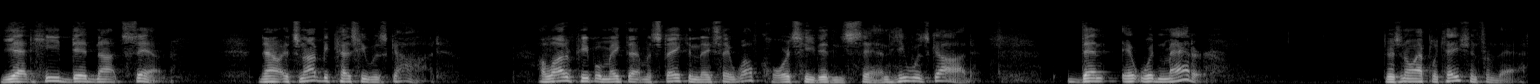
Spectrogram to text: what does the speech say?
yet he did not sin. Now, it's not because he was God. A lot of people make that mistake and they say, well, of course he didn't sin. He was God. Then it wouldn't matter. There's no application from that.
